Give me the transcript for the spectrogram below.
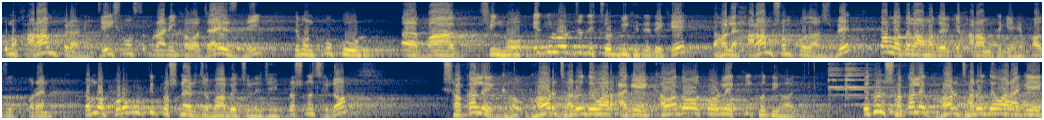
কোনো হারাম প্রাণী, যেই সমস্ত প্রাণী খাওয়া জায়েজ নেই, যেমন কুকুর বাঘ, সিংহ, এগুলোর যদি চর্বি খেতে দেখে, তাহলে হারাম সম্পদ আসবে। তো আল্লাহ তালা আমাদেরকে হারাম থেকে হেফাজত করেন। তো আমরা পরবর্তী প্রশ্নের জবাবে চলে যাই। প্রশ্ন ছিল, সকালে ঘর ঝাড়ু দেওয়ার আগে খাওয়া দাওয়া করলে কি ক্ষতি হয়? দেখুন, সকালে ঘর ঝাড়ু দেওয়ার আগে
